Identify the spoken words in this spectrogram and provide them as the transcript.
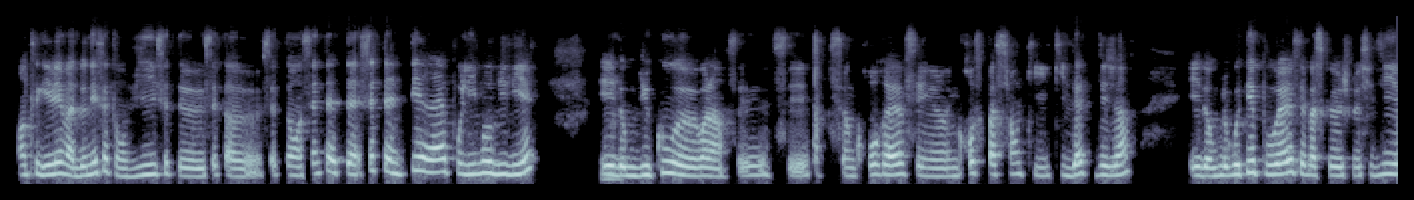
entre guillemets, m'a donné cette envie, cette, euh, cette, euh, cette, cet intérêt pour l'immobilier. Et mmh. donc, du coup, euh, voilà, c'est un gros rêve, c'est une, grosse passion qui, qui, date déjà. Et donc, le côté pour elle, c'est parce que je me suis dit,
